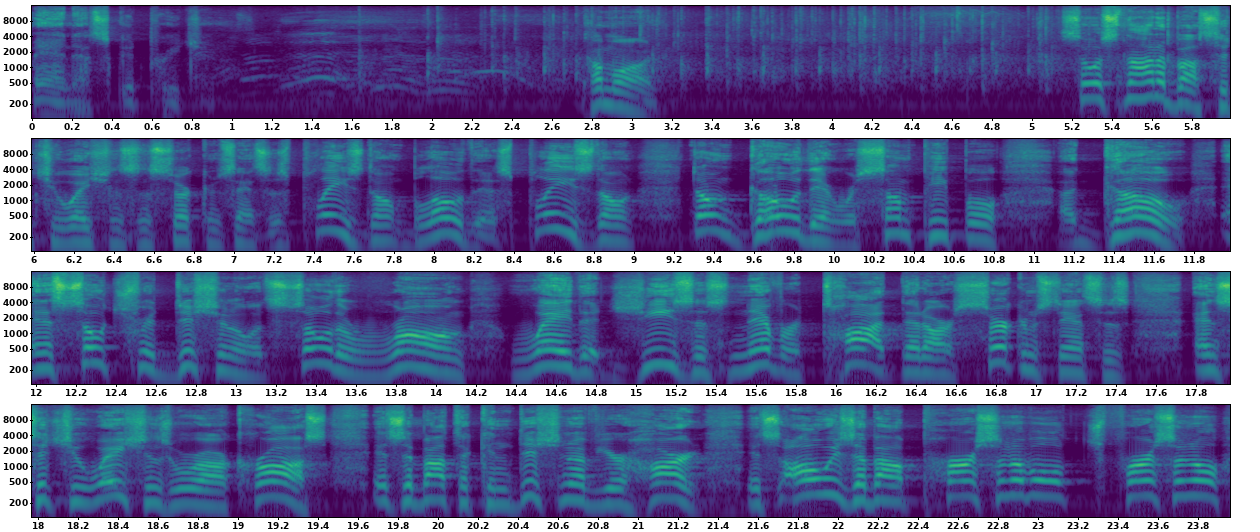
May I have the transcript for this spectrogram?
Man, that's good preaching. Come on. So it's not about situations and circumstances. Please don't blow this. Please don't, don't go there where some people uh, go. And it's so traditional. It's so the wrong way that Jesus never taught that our circumstances and situations were our cross. It's about the condition of your heart. It's always about personal, personal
